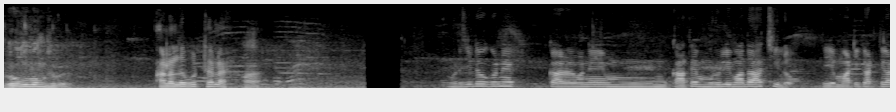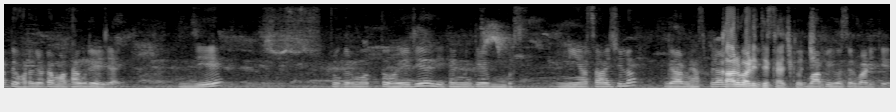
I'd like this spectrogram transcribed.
রঘুবংশের আনন্দপুর থানা? হ্যাঁ। ঘটেছিল ওখানে কার- মানে কাঁধে মুরলি বাঁধা হচ্ছিল দিয়ে মাটি কাটতে কাটতে হঠাৎ মাথা ঘুরে যায়। দিয়ে স্ট্রোকের মতো হয়ে যে এখানকে নিয়ে আসা হয়েছিল গ্রামীণ হাসপাতাল কার বাড়িতে কাজ করছিল? বাপি ঘোষের বাড়িতে।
